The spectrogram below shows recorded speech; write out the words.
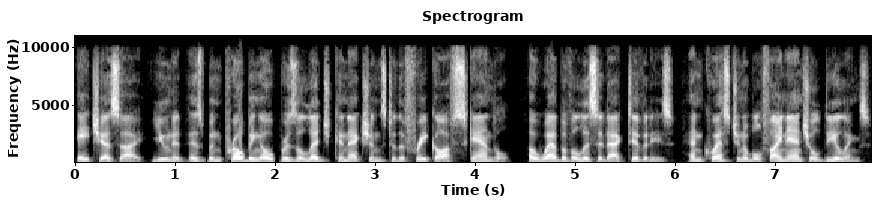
HSI, unit has been probing Oprah's alleged connections to the Freakoff scandal, a web of illicit activities and questionable financial dealings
